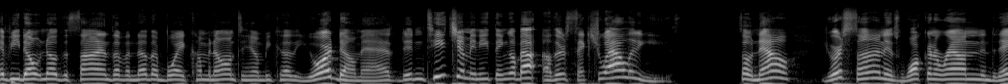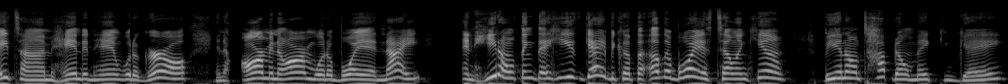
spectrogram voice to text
if he don't know the signs of another boy coming on to him because your dumbass didn't teach him anything about other sexualities. So now your son is walking around in the daytime hand in hand with a girl and arm in arm with a boy at night and he don't think that he's gay because the other boy is telling him being on top don't make you gay.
